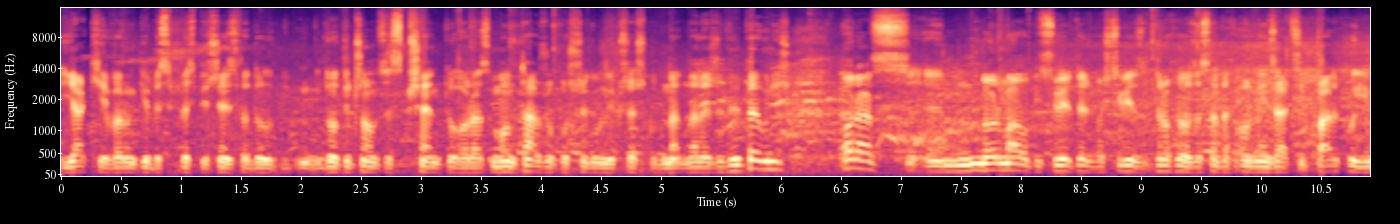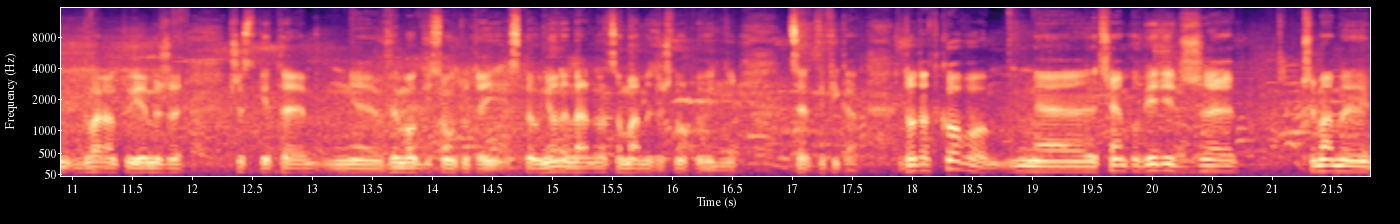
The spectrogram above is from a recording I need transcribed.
jakie warunki bez, bezpieczeństwa do, dotyczące sprzętu oraz montażu poszczególnych przeszkód na, należy wypełnić oraz em, norma opisuje też właściwie trochę o zasadach organizacji parku i gwarantujemy, że wszystkie te mm, wymogi są tutaj spełnione, na, co mamy zresztą odpowiedni certyfikat. Dodatkowo e, chciałem powiedzieć, że czy mamy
